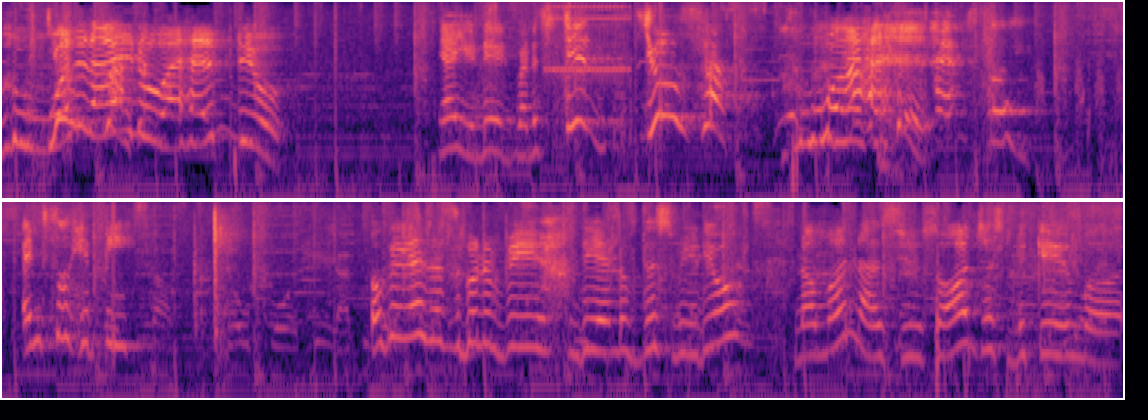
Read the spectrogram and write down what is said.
you. what did I do? I helped you. Yeah, you did, but it's still you suck! Why? I'm so I'm so hippie. Okay guys, that's gonna be the end of this video. Naman, as you saw, just became uh,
